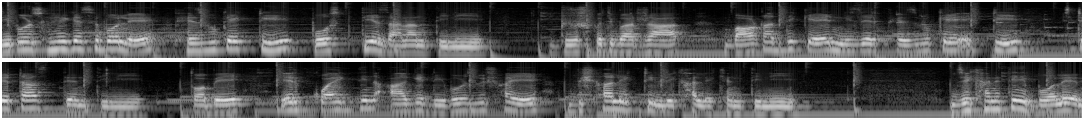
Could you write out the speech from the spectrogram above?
ডিভোর্স হয়ে গেছে বলে ফেসবুকে একটি পোস্ট দিয়ে জানান তিনি। বৃহস্পতিবার রাত বারোটার দিকে নিজের ফেসবুকে একটি স্ট্যাটাস দেন তিনি। তবে এর কয়েকদিন আগে ডিভোর্স বিষয়ে বিশাল একটি লেখা লেখেন তিনি, যেখানে তিনি বলেন,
